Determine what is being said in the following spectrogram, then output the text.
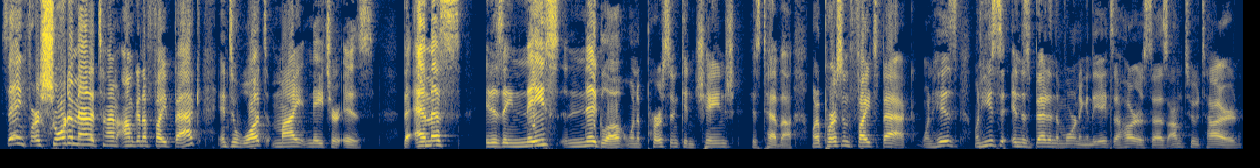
Saying for a short amount of time, I'm going to fight back into what my nature is. But MS, it is a nace nigla when a person can change his teva. When a person fights back, when his when he's in his bed in the morning and the Yetzer Hara says, I'm too tired,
